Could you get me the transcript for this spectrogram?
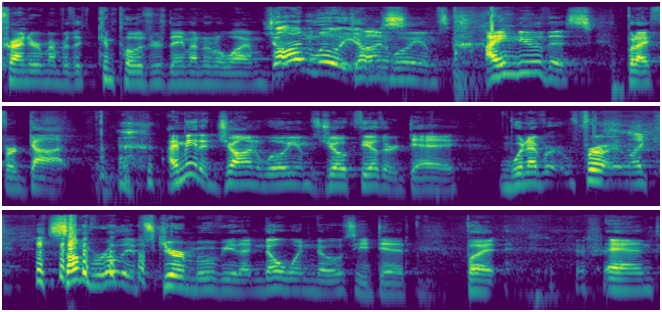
trying to remember the composer's name. I don't know why I'm. John Williams. John Williams. I knew this, but I forgot. I made a John Williams joke the other day. Whenever for like some really obscure movie that no one knows he did, but and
